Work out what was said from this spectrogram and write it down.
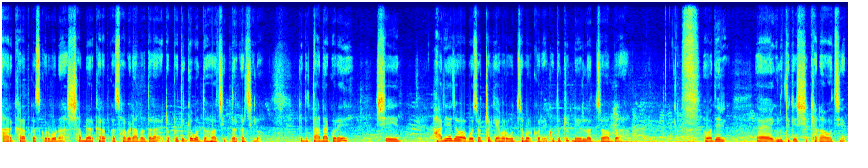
আর খারাপ কাজ করব না। সামনে আর খারাপ কাজ হবে না আমার দ্বারা। এটা প্রতিজ্ঞাবদ্ধ হওয়া ছিল দরকার ছিল। কিন্তু তা না করে সেই হারিয়ে যাওয়া বছরটাকে আবার উদযাপন করে। কতটুকু নির্লজ্জ আমরা। আমাদের এগুলো থেকে শিক্ষা নেওয়া উচিত।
